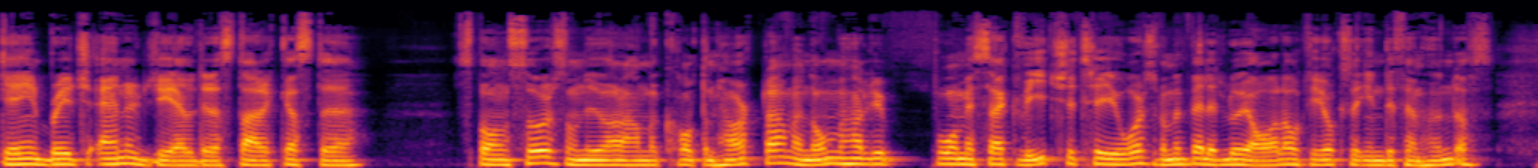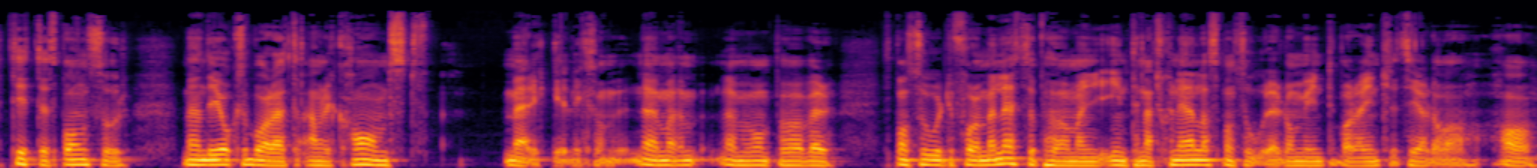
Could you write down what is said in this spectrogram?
Gainbridge Energy är väl deras starkaste sponsor som nu har hand om Colton Hurta, men de höll ju på med Zack Veach i tre år, så de är väldigt lojala och det är också Indy 500 titelsponsor. Men det är också bara ett amerikanskt märke. Liksom. När, man, när man behöver sponsorer till Formel 1 så behöver man ju internationella sponsorer. De är ju inte bara intresserade av att, ha,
